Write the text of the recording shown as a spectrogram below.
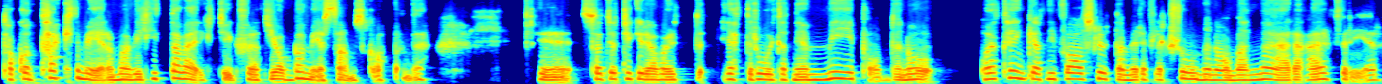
ta kontakt med er om man vill hitta verktyg för att jobba mer samskapande. Eh, så att jag tycker det har varit jätteroligt att ni är med i podden och, och jag tänker att ni får avsluta med reflektionen om vad nära är för er.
